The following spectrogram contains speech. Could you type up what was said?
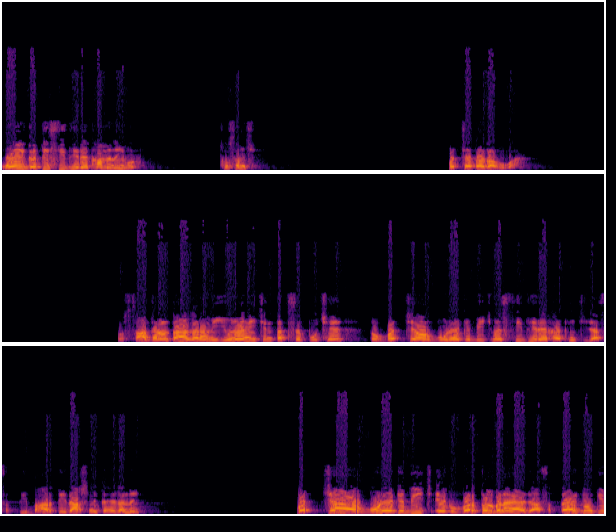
कोई गति सीधी रेखा में नहीं होती इसको समझिए। बच्चा पैदा हुआ। तो साधारणता अगर हम यूनानी चिंतक से पूछें तो बच्चे और बूढ़े के बीच में सीधी रेखा खींची जा सकती भारतीय दार्शनिक कहेगा नहीं। बच्चा और बूढ़े के बीच एक वर्तुल बनाया जा सकता है, क्योंकि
